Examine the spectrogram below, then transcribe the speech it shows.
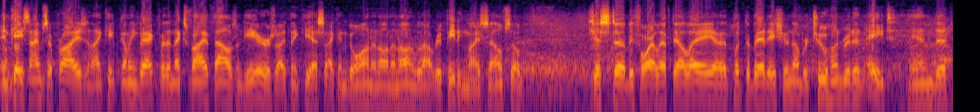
in case I'm surprised and I keep coming back for the next 5,000 years, I think, yes, I can go on and on and on without repeating myself. So, just uh, before I left LA, uh, put to bed issue number 208, and uh,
